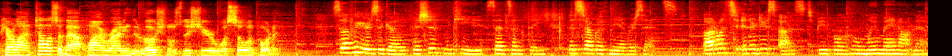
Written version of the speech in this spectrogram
Caroline, tell us about why writing the devotionals this year was so important. Several years ago, Bishop McKee said something that stuck with me ever since. God wants to introduce us to people whom we may not know,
